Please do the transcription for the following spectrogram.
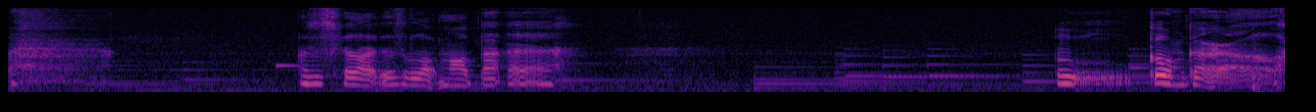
I just feel like there's a lot more better. Ooh, go on girl.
